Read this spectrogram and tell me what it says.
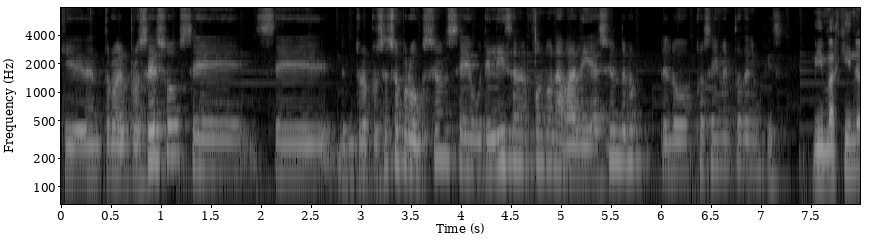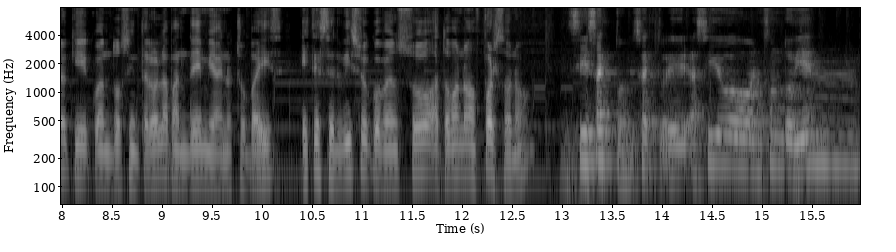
que dentro del proceso se, se, dentro del proceso de producción se utiliza en el fondo una validación de los, de los procedimientos de limpieza. Me imagino que cuando se instaló la pandemia en nuestro país, este servicio comenzó a tomar más fuerza, ¿no? Sí, exacto, exacto. Eh, ha sido en el fondo bien,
